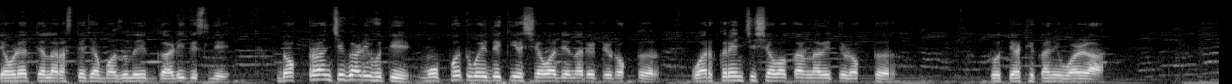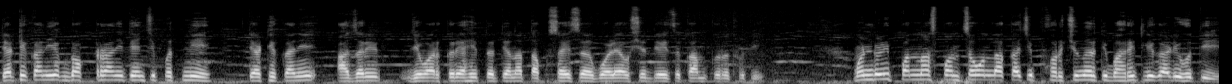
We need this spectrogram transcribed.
तेवढ्यात त्याला रस्त्याच्या बाजूला एक गाडी दिसली. डॉक्टरांची गाडी होती. मोफत वैद्यकीय सेवा देणारे ते डॉक्टर. वारकऱ्यांची सेवा करणारे ते डॉक्टर तो त्या ठिकाणी वळला. त्या ठिकाणी एक डॉक्टर आणि त्यांची पत्नी त्या ठिकाणी आजारी जे वारकरी आहेत तर त्यांना तपासायचं गोळ्या औषध द्यायचं काम करत होती. मंडळी पन्नास पंचावन्न लाखाची फॉर्च्युनर ती भारीतली गाडी होती.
